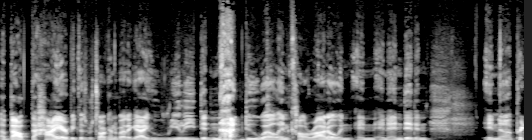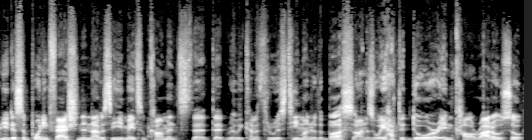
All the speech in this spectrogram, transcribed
about the hire because we're talking about a guy who really did not do well in Colorado and and, and ended in in a pretty disappointing fashion. And obviously he made some comments that that really kind of threw his team under the bus on his way out the door in Colorado. So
